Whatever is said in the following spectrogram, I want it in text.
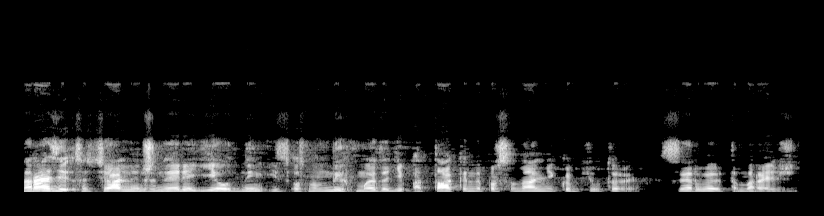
Наразі соціальна інженерія є одним із основних методів атаки на персональні комп'ютери, сервери та мережі.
